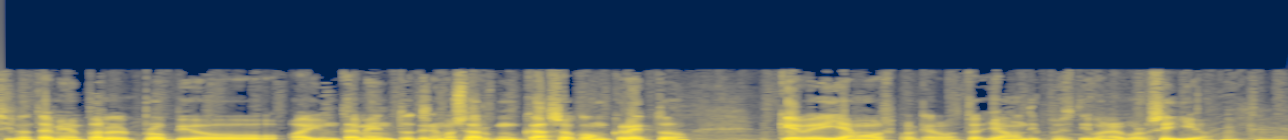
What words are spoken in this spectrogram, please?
sino también para el propio ayuntamiento. Tenemos algún caso concreto que veíamos, porque esto ya un dispositivo en el bolsillo, uh -huh.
